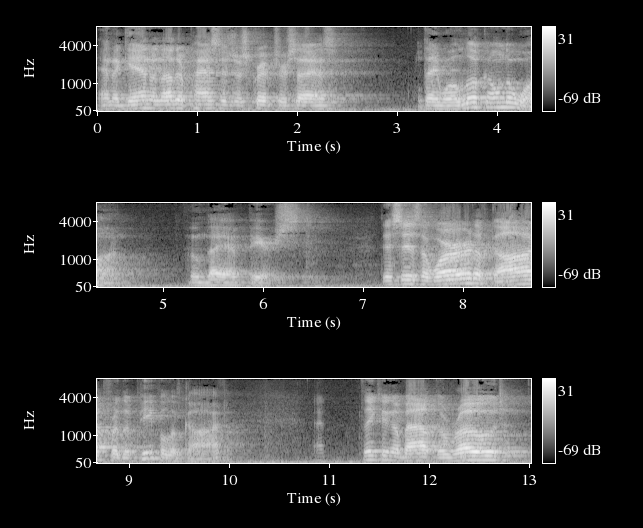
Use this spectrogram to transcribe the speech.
And again, another passage of scripture says, They will look on the one whom they have pierced. This is the word of God for the people of God. Thinking about the road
